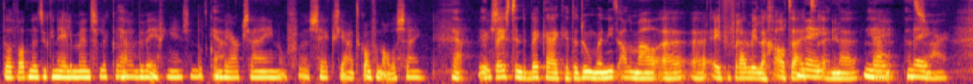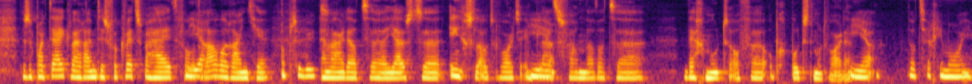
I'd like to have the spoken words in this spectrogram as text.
Dat wat natuurlijk een hele menselijke ja. beweging is. En dat kan werk zijn of seks. Ja, het kan van alles zijn. Ja, dus, het beest in de bek kijken, dat doen we niet allemaal even vrijwillig altijd. Nee, en, nee, ja, dat nee. is waar. Dus een praktijk waar ruimte is voor kwetsbaarheid, voor het Ja. rauwe randje. Absoluut. En waar dat uh, juist uh, ingesloten wordt in Ja. plaats van dat het uh, weg moet of opgepoetst moet worden. Ja, dat zeg je mooi.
